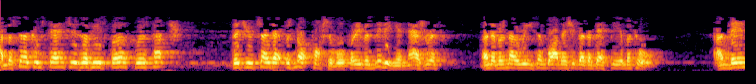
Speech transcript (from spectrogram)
And the circumstances of his birth were such that you'd say that was not possible, for he was living in Nazareth, and there was no reason why they should go to Bethlehem at all. And then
